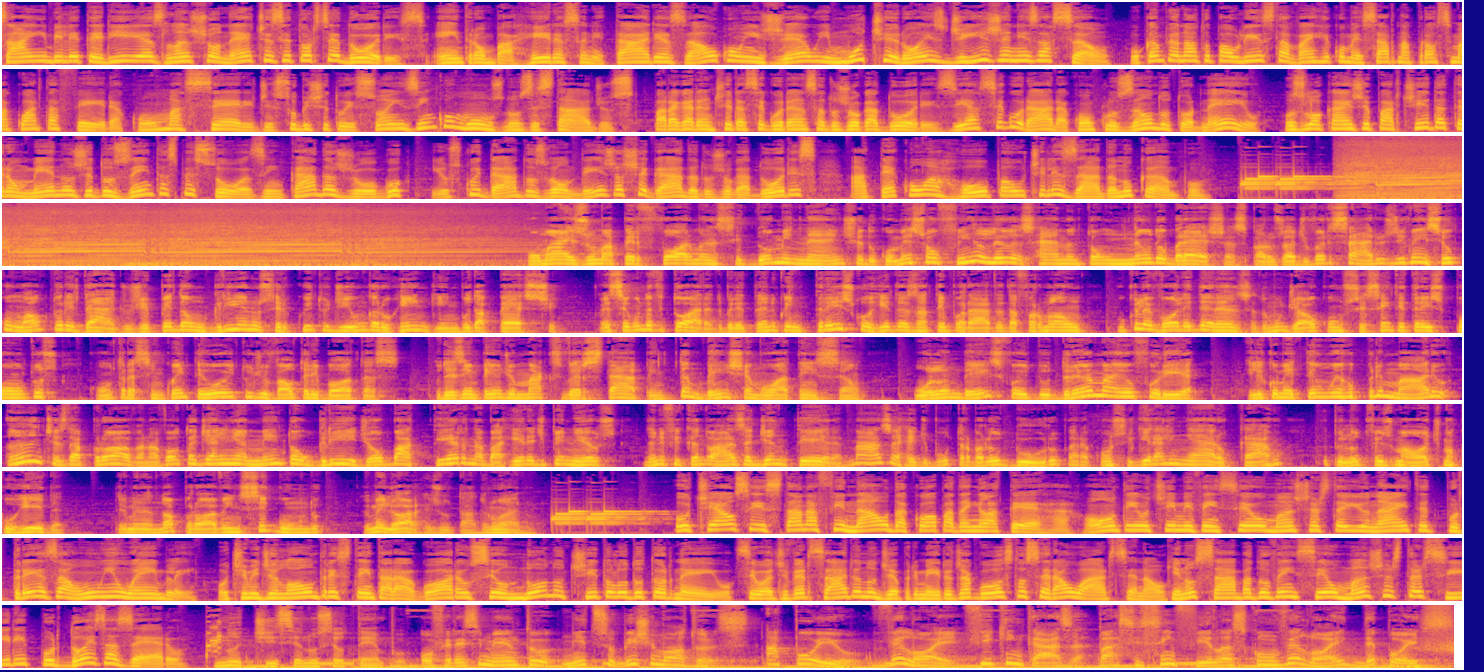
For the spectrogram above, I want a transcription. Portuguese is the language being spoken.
Saem bilheterias, lanchonetes e torcedores. Entram barreiras sanitárias, álcool em gel e mutirões de higienização. O Campeonato Paulista vai recomeçar na próxima quarta-feira, com uma série de substituições incomuns nos estádios. Para garantir a segurança dos jogadores e assegurar a conclusão do torneio, os locais de partida terão menos de 200 pessoas em cada jogo e os cuidados vão desde a chegada dos jogadores até com a roupa utilizada no campo. Com mais uma performance dominante do começo ao fim, Lewis Hamilton não deu brechas para os adversários e venceu com autoridade o GP da Hungria no circuito de Hungaroring, em Budapeste. Foi a segunda vitória do britânico em três corridas na temporada da Fórmula 1, o que levou à liderança do Mundial com 63 pontos contra 58 de Valtteri Bottas. O desempenho de Max Verstappen também chamou a atenção. O holandês foi do drama à euforia ele cometeu um erro primário antes da prova, na volta de alinhamento ao grid, ao bater na barreira de pneus, danificando a asa dianteira. Mas a Red Bull trabalhou duro para conseguir alinhar o carro e o piloto fez uma ótima corrida, terminando a prova em segundo, o melhor resultado no ano. O Chelsea está na final da Copa da Inglaterra. Ontem o time venceu o Manchester United por 3 a 1 em Wembley. O time de Londres tentará agora o seu nono título do torneio. Seu adversário no dia 1 de agosto será o Arsenal, que no sábado venceu o Manchester City por 2 a 0. Notícia no seu tempo. Oferecimento Mitsubishi Motors. Apoio Veloy. Fique em casa. Passe sem filas com o Veloy depois.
